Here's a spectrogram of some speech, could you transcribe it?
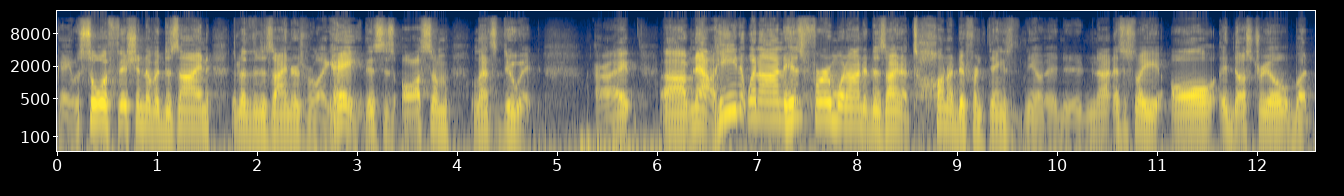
Okay, it was so efficient of a design that other designers were like, "Hey, this is awesome. Let's do it." All right. Um, now he went on. His firm went on to design a ton of different things. You know, not necessarily all industrial, but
